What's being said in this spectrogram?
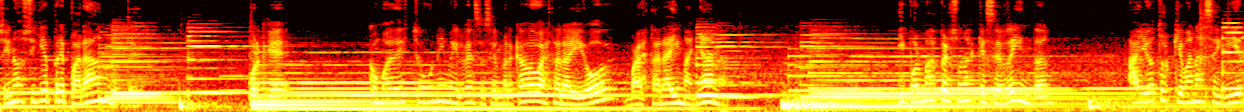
Si no, sigue preparándote. Porque, como he dicho una y mil veces, el mercado va a estar ahí hoy, va a estar ahí mañana. Y por más personas que se rindan, hay otros que van a seguir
